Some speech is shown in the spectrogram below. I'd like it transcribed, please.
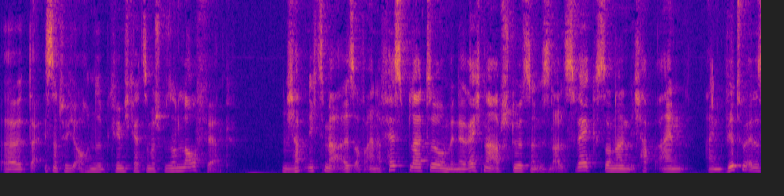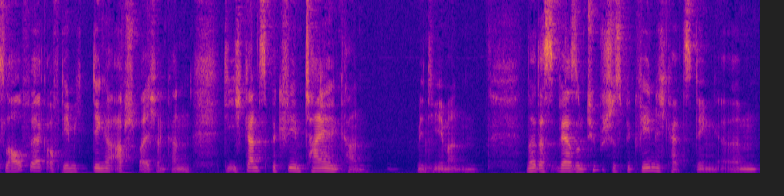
Äh, da ist natürlich auch eine Bequemlichkeit zum Beispiel so ein Laufwerk. Mhm. Ich habe nichts mehr als auf einer Festplatte und wenn der Rechner abstürzt, dann ist alles weg, sondern ich habe ein, ein virtuelles Laufwerk, auf dem ich Dinge abspeichern kann, die ich ganz bequem teilen kann mit mhm. jemandem. Ne, das wäre so ein typisches Bequemlichkeitsding. Ähm,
